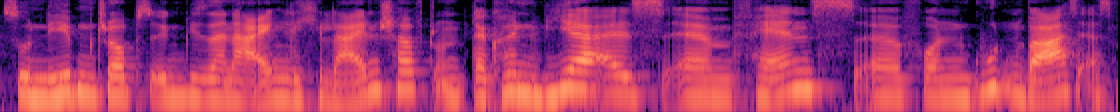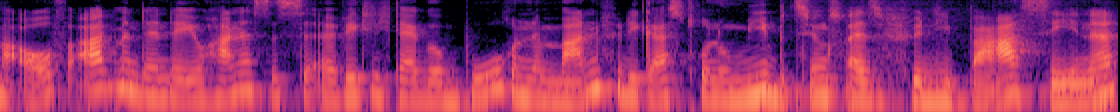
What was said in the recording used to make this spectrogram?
so Nebenjobs irgendwie seine eigentliche Leidenschaft. Und da können wir als ähm, Fans äh, von guten Bars erstmal aufatmen, denn der Johannes ist äh, wirklich der geborene Mann für die Gastronomie bzw. für die Barszene.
